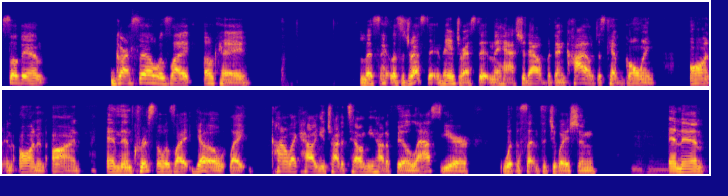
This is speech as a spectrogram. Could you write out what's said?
So then Garcelle was like, okay, let's let's address it. And they addressed it and they hashed it out. But then Kyle just kept going on and on and on. And then Crystal was like, yo, like kind of like how you tried to tell me how to feel last year with the Sutton situation. Mhm. And then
